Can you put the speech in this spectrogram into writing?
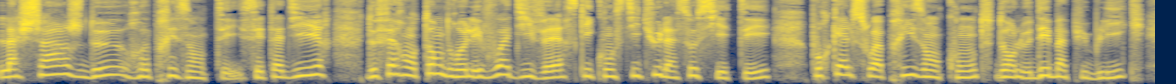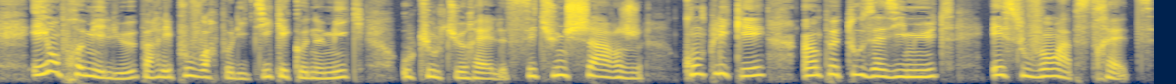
la charge de représenter, c'est-à-dire de faire entendre les voix diverses qui constituent la société pour qu'elle soit prise en compte dans le débat public et en premier lieu par les pouvoirs politiques, économiques ou culturels. C'est une charge compliquée, un peu tous azimuts et souvent abstraite.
